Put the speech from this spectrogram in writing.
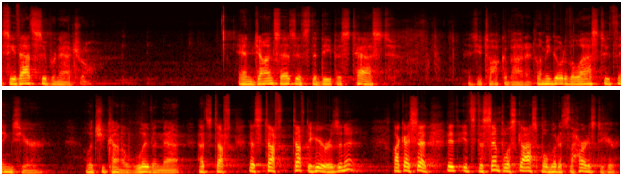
You see, that's supernatural. And John says it's the deepest test as you talk about it. Let me go to the last two things here. I'll let you kind of live in that. That's tough. That's tough, tough to hear, isn't it? Like I said, it, it's the simplest gospel, but it's the hardest to hear.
